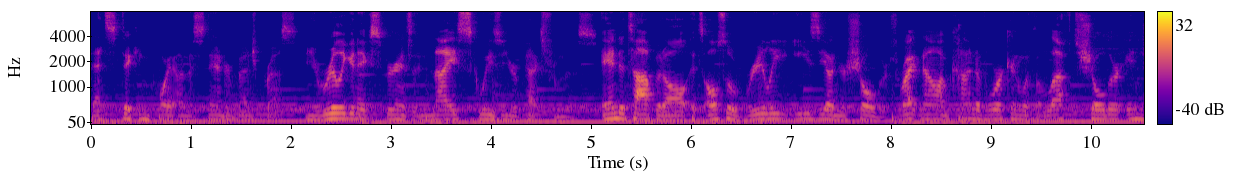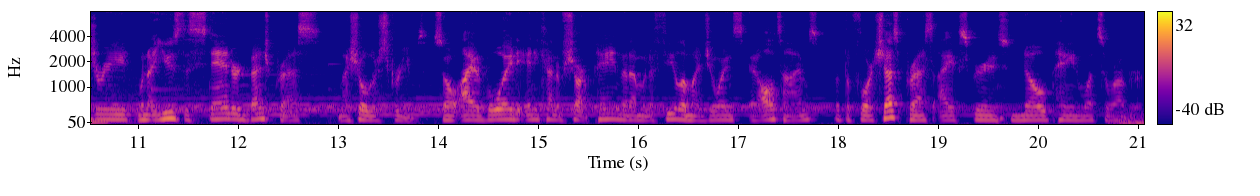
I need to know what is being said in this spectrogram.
that sticking point on the standard bench press. And you're really gonna experience a nice squeeze in your pecs from this. And to top it all, it's also really easy on your shoulders. Right now, I'm kind of working with a left left shoulder injury. When I use the standard bench press, my shoulder screams. So I avoid any kind of sharp pain that I'm gonna feel in my joints at all times. But the floor chest press, I experience no pain whatsoever.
